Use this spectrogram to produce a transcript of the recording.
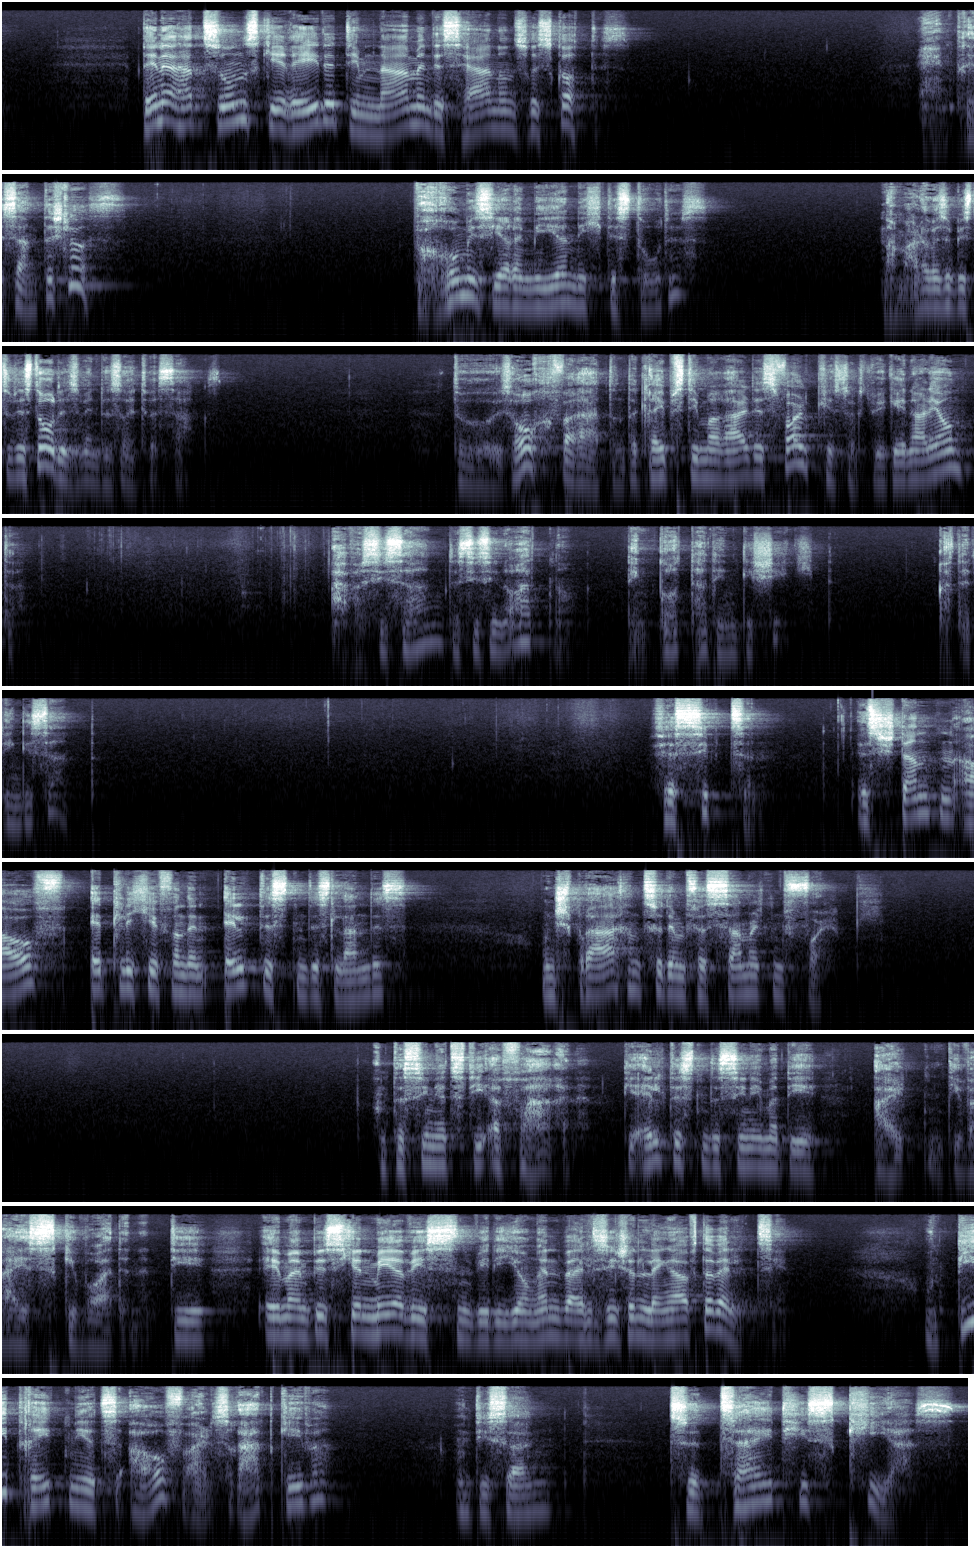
Denn er hat zu uns geredet im Namen des Herrn unseres Gottes. Interessanter Schluss. Warum ist Jeremia nicht des Todes? Normalerweise bist du des Todes, wenn du so etwas sagst. Du ist Hochverrat, untergräbst die Moral des Volkes, sagst, wir gehen alle unter. Aber sie sagen, das ist in Ordnung, denn Gott hat ihn geschickt. Gott hat ihn gesandt. Vers 17. Es standen auf etliche von den Ältesten des Landes und sprachen zu dem versammelten Volk. Und das sind jetzt die Erfahrenen. Die Ältesten, das sind immer die Alten, die Weißgewordenen, die eben ein bisschen mehr wissen wie die Jungen, weil sie schon länger auf der Welt sind. Und die treten jetzt auf als Ratgeber und die sagen, zur Zeit Hiskias,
